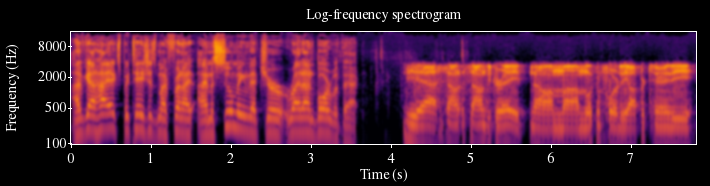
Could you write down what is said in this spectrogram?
I've got high expectations, my friend. I, I'm assuming that you're right on board with that. Yeah, sounds sounds great. No, I'm looking forward to the opportunity.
